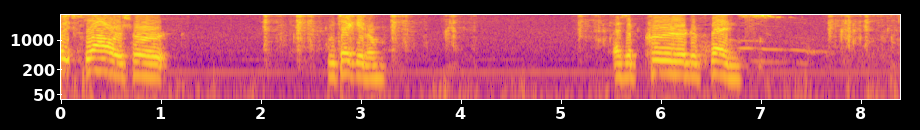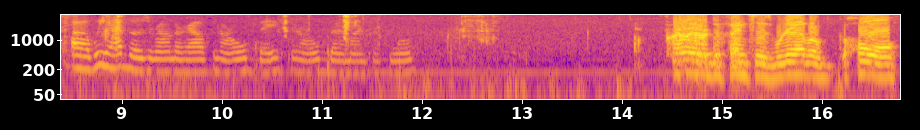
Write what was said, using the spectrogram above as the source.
These flowers hurt. I'm taking them. As a perimeter defense. Uh, we have those around our house in our old base, in our old Better Minecraft world. Perimeter defenses. We're gonna have a hole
